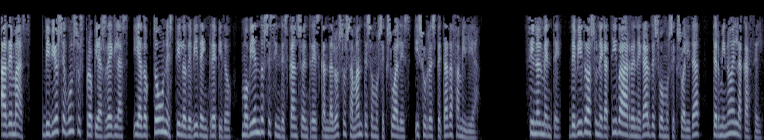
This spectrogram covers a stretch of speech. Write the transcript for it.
Además, vivió según sus propias reglas y adoptó un estilo de vida intrépido, moviéndose sin descanso entre escandalosos amantes homosexuales y su respetada familia. Finalmente, debido a su negativa a renegar de su homosexualidad, terminó en la cárcel.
